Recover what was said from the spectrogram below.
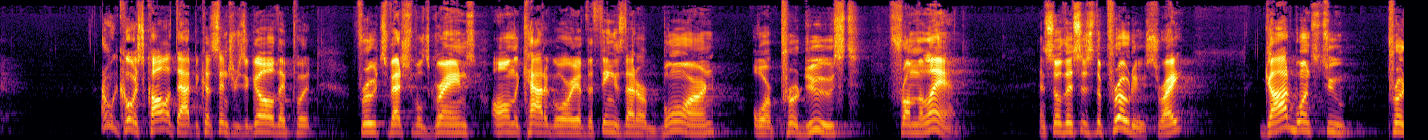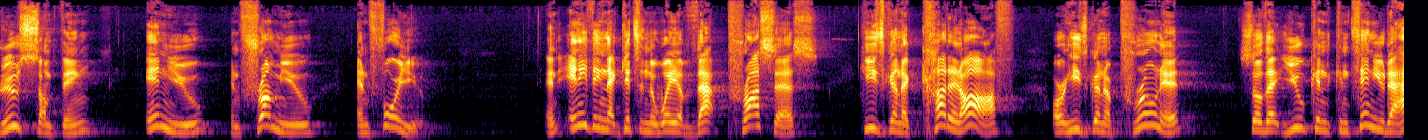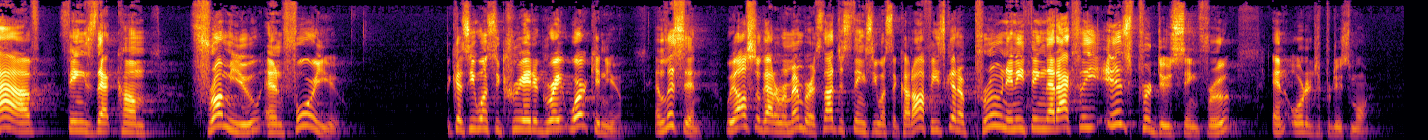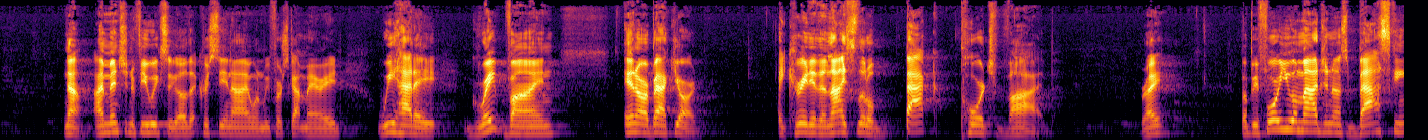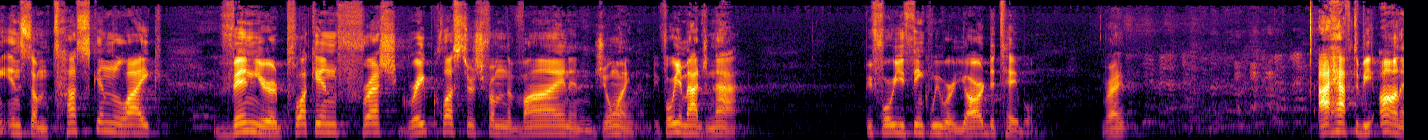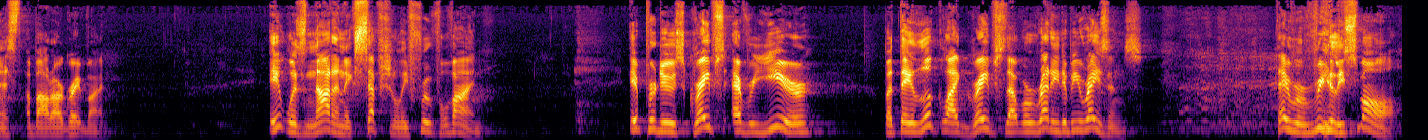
And we of course call it that because centuries ago they put fruits, vegetables, grains all in the category of the things that are born or produced from the land. And so this is the produce, right? God wants to produce something in you and from you and for you. And anything that gets in the way of that process, he's going to cut it off or he's going to prune it so that you can continue to have things that come from you and for you. Because he wants to create a great work in you. And listen, we also got to remember it's not just things he wants to cut off, he's going to prune anything that actually is producing fruit in order to produce more. Now, I mentioned a few weeks ago that Christy and I, when we first got married, we had a grapevine in our backyard. It created a nice little back porch vibe, right? But before you imagine us basking in some Tuscan like vineyard, plucking fresh grape clusters from the vine and enjoying them, before you imagine that, before you think we were yard to table, right? I have to be honest about our grapevine. It was not an exceptionally fruitful vine. It produced grapes every year, but they looked like grapes that were ready to be raisins. they were really small,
